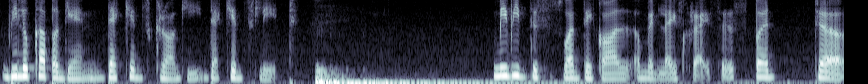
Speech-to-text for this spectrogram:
We look up again, decades groggy, decades late. Maybe this is what they call a midlife crisis, but uh,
